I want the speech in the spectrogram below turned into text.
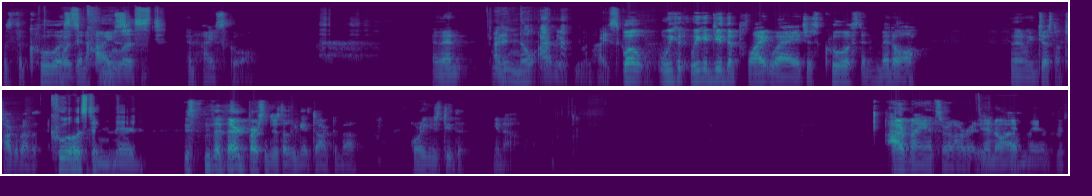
was the coolest was in coolest. high in high school? And then I didn't know either of you in high school. Well, we could we could do the polite way, just coolest in middle, and then we just don't talk about the coolest in mid. the third person just doesn't get talked about, or you can just do the you know. I have my answer already. Yeah, no, I have my answer.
